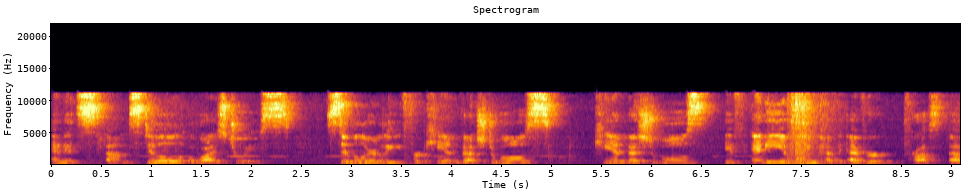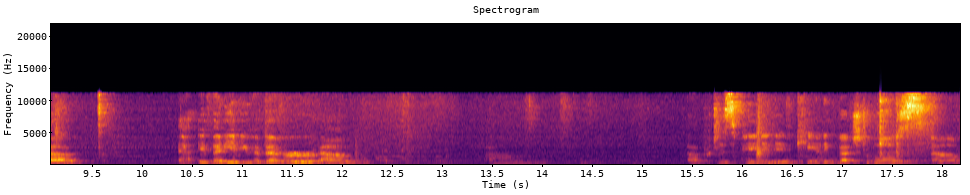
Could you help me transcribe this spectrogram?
and it's um, still a wise choice. Similarly, for canned vegetables, canned vegetables, if any of you have ever uh, if any of you have ever um, um, uh, participated in canning vegetables, um,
